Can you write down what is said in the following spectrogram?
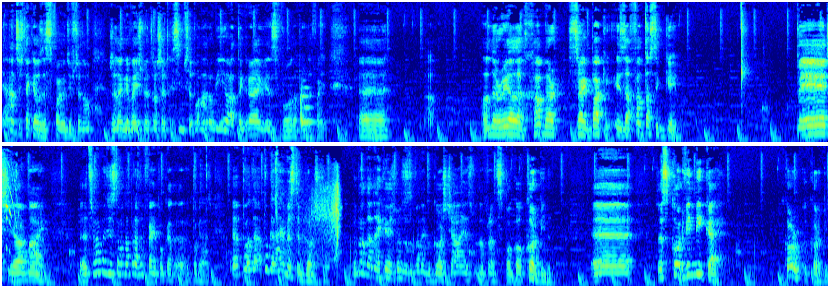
miałem coś takiego ze swoją dziewczyną, że nagrywaliśmy troszeczkę Simsy, bo ona robiła tę grę, więc było naprawdę fajnie. Eee, Unreal Hammer Strike Back is a fantastic game. Bitch, you're mine. Eee, Trzeba będzie z tobą naprawdę fajnie pogada- pogadać. Poda- Pogadajmy z tym gościem. Wygląda na jakiegoś wyluzowanego gościa, jest naprawdę spoko. Corbin. Eee, to jest Corwin Mikke. Cor Corbin.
